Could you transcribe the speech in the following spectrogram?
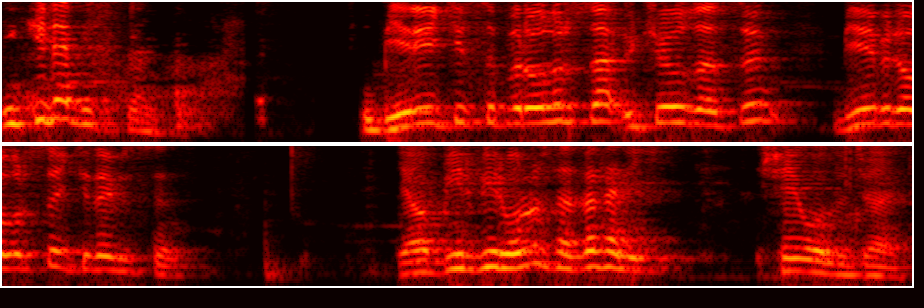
2'de bitsin. 1-2-0 olursa 3'e uzasın. 1-1 olursa 2'de bitsin. Ya 1-1 olursa zaten şey olacak.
